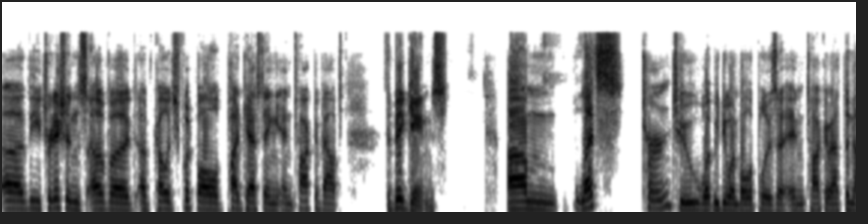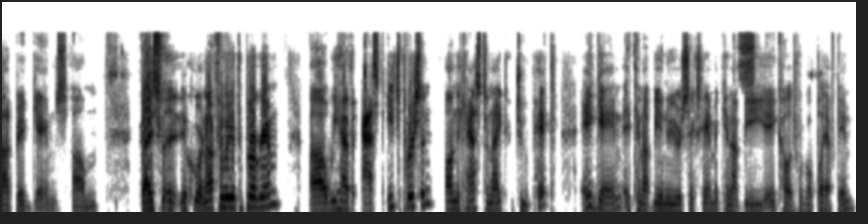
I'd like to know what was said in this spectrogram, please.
uh the traditions of uh of college football podcasting and talked about the big games. Um let's turn to what we do on Bowlapalooza and talk about the not big games. Um guys who are not familiar with the program, uh we have asked each person on the cast tonight to pick a game. It cannot be a New Year's Six game, it cannot be a college football playoff game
